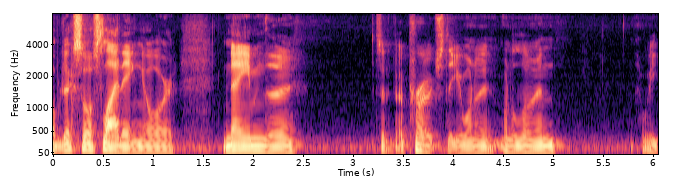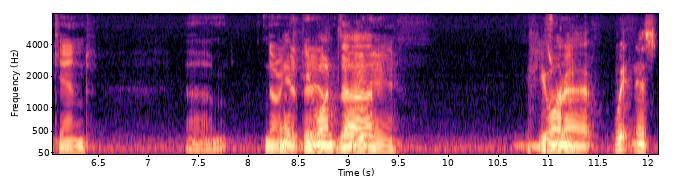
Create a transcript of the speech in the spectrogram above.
object source lighting or name the sort of approach that you want to want to learn the weekend. Um, knowing If that you want, uh, there. if you want to witness,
